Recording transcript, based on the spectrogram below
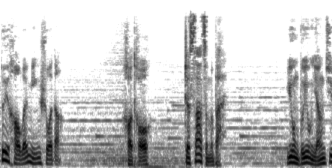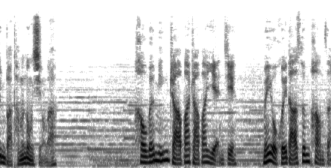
对郝文明说道：“郝头，这仨怎么办？用不用杨军把他们弄醒了？”郝文明眨巴眨巴眼睛，没有回答孙胖子，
